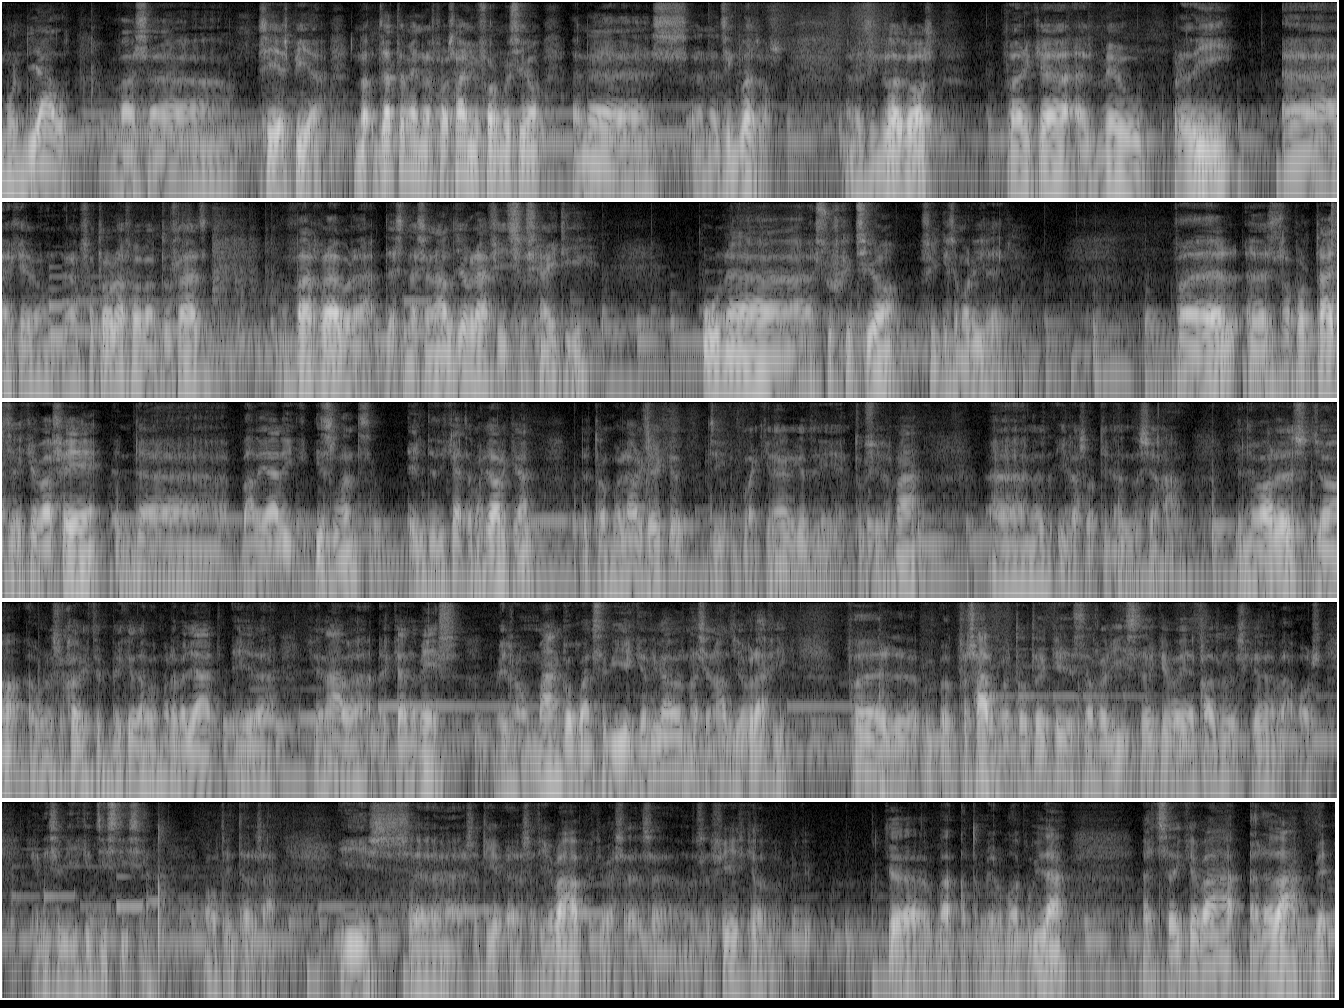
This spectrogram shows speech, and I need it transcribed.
mundial va ser sí, espia. No, exactament es passava informació en els, en els inglesos. En els inglesos perquè el meu predí, eh, que era un gran fotògraf, com tu saps, va rebre del National Geographic Society una subscripció fins que se morís ell per el reportatge que va fer de Balearic Islands, ell dedicat a Mallorca, de tot Mallorca, que en blanc i negre, que devia entusiasmar, eh, i la sortida nacional. I llavors jo, una cosa que també quedava meravellat era que anava a cada mes, més un manco quan sabia que arribava el National Geographic, per passar-me tota aquesta revista que veia coses que, vamos, que ni sabia que existissin. Molt interessant. I la tia, Bab, que va ser una de les filles, que, que, que va, també el va cuidar, la que va heredar bé,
